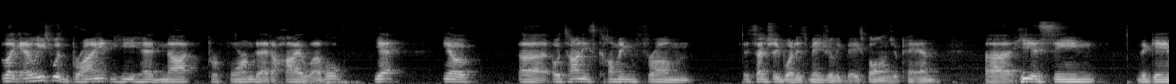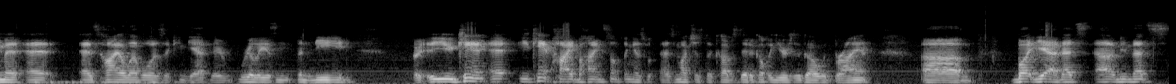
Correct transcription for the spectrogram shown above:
like, at least with Bryant, he had not performed at a high level yet. You know, uh, Ohtani's coming from essentially what is Major League Baseball in Japan. Uh, he has seen the game at, at as high a level as it can get. There really isn't the need. You can't you can't hide behind something as as much as the Cubs did a couple years ago with Bryant. Um, but yeah, that's I mean that's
